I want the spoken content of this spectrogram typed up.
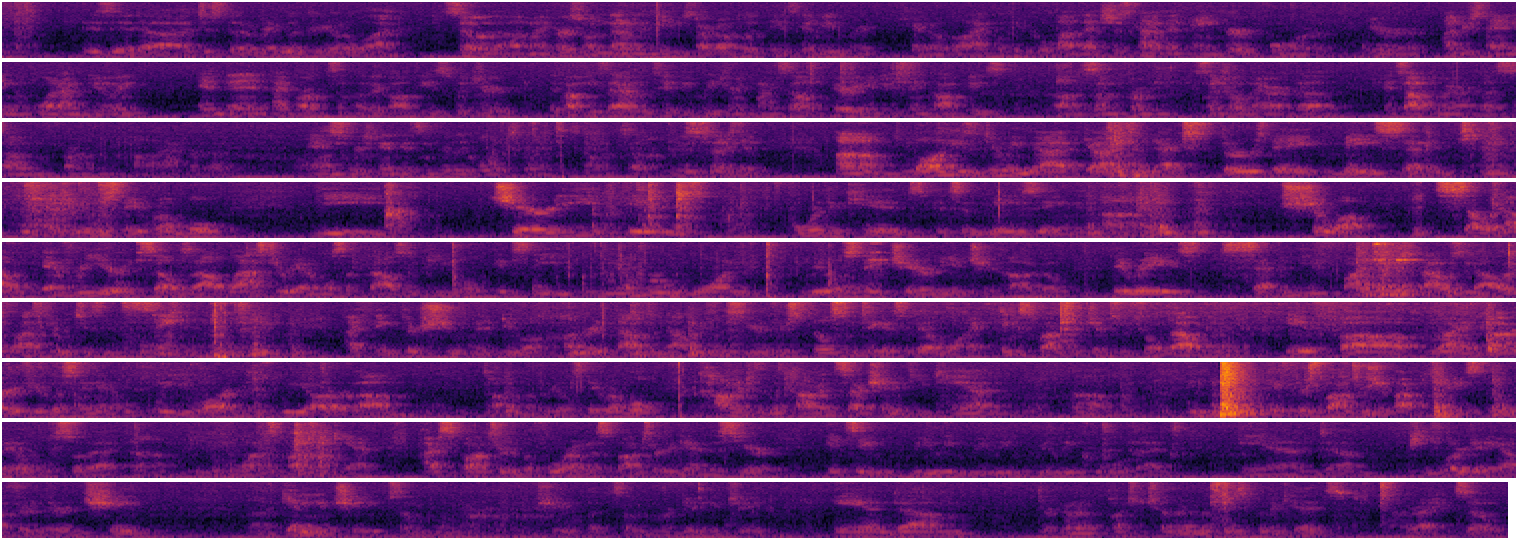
Is it, uh, just a regular Kyoto Black? So, uh, my first one that I'm gonna get you started off with is gonna be the Red Kyoto Black. Okay, cool. Uh, that's just kind of an anchor for your understanding of what I'm doing. And then I brought some other coffees, which are the coffees that I would typically drink myself, very interesting coffees, uh, some from Central America and South America, some from, uh, Africa. And Awesome. we're just gonna get some really cool experiences going, so. I'm excited. Um, while he's doing that, guys, next Thursday, May seventeenth, is the Real Estate Rumble. The charity is for the kids, it's amazing, um, show up, sell it out, every year it sells out, last year we had almost a thousand people, it's the number one real estate charity in Chicago. They raised seventy-five thousand dollars last year, which is insane. I think they're shooting to do a hundred thousand dollars this year. There's still some tickets available. I think sponsorships are sold out. If, uh, Ryan Cotter, if you're listening, and hopefully you are, because we are, um, talking about the real estate rumble, comment in the comment section if you can, um, if there's sponsorship opportunities still available, so that, um, people who want to sponsor can. I've sponsored it before, I'm gonna sponsor it again this year. It's a really, really, really cool event, and, um, people are getting out there, they're in shape, uh, getting in shape, some of them aren't in shape, but some of them are getting in shape. And, um, they're gonna punch each other in the face for the kids. Alright, so,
